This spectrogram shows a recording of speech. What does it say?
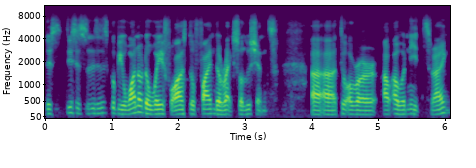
this this is this could be one of the way for us to find the right solutions uh, uh, to our, our, needs right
